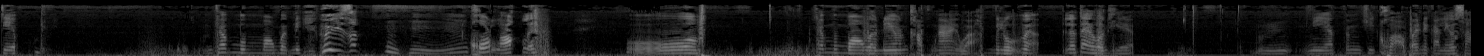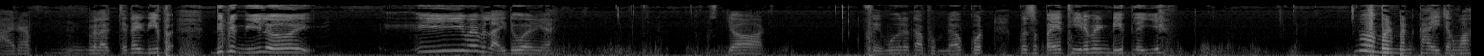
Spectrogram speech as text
เจ็บผมชอบมุมมองแบบนี้ เฮ้ยสัสอื้อหือโคตรล็อกเลย โอ้ชอบมุมมองแบบนี้มันขับง่ายว่ะ ไม่รู้แบบแล้วแต่คนทีครับนี่ครับต้องชิดขวาไปในการเลี้ยวซ้ายนะครับ เวลาจะได้ดิฟดิฟอย่างนี้เลยอีไม่เป็นไรด้วยไงยอดฝีมือระดับผมแล้วกดกดสเปซทีได้แม่งดิฟเลยเหี้ยว่มันมันไกลจังวะ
